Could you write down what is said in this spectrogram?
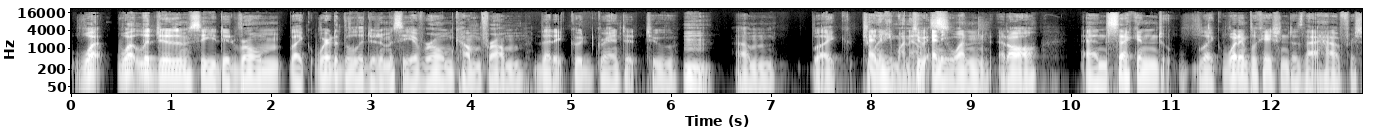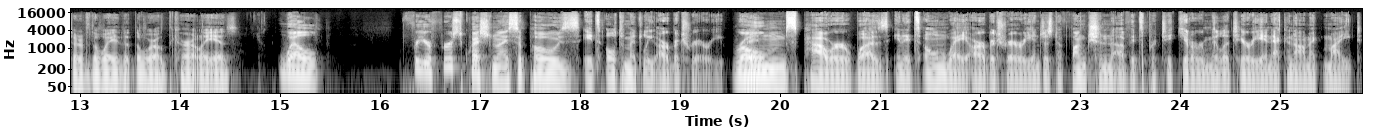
what what legitimacy did Rome like where did the legitimacy of Rome come from that it could grant it to Hmm. um like To anyone to anyone at all and second like what implication does that have for sort of the way that the world currently is Well, for your first question, I suppose it's ultimately arbitrary. Rome's power was, in its own way, arbitrary and just a function of its particular military and economic might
